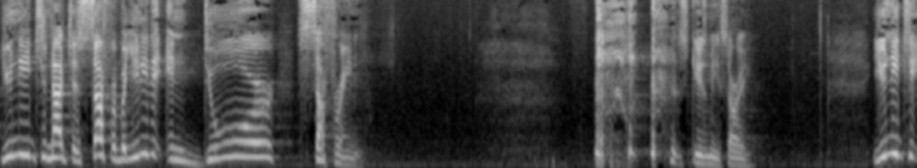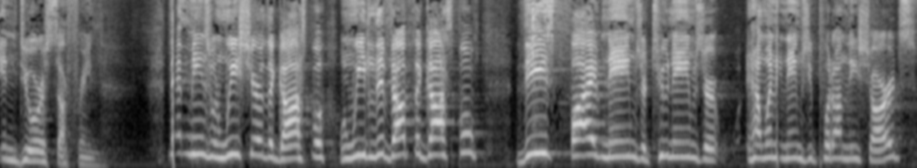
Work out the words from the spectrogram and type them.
you need to not just suffer, but you need to endure suffering. Excuse me, sorry. You need to endure suffering. That means when we share the gospel, when we live out the gospel, these five names or two names or how many names you put on these shards,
